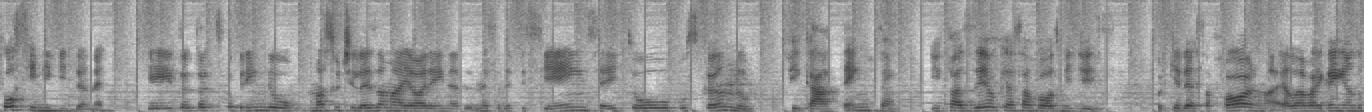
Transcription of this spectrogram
fosse inibida, né? E estou descobrindo uma sutileza maior aí nessa deficiência e estou buscando ficar atenta e fazer o que essa voz me diz. Porque dessa forma ela vai ganhando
